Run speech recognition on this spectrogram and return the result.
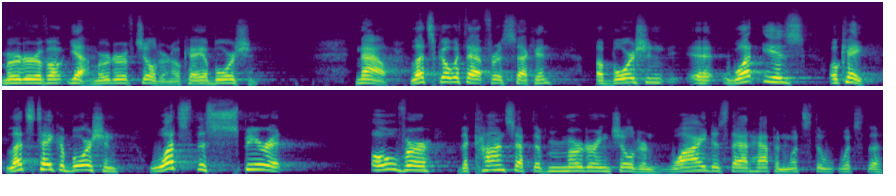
Murder of, yeah, murder of children, okay, abortion. Now, let's go with that for a second. Abortion, uh, what is, okay, let's take abortion. What's the spirit over the concept of murdering children? Why does that happen? What's the, what's the,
